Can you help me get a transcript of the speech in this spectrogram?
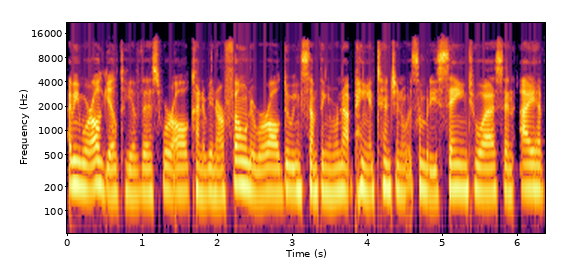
I mean, we're all guilty of this. We're all kind of in our phone or we're all doing something and we're not paying attention to what somebody's saying to us. And I have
